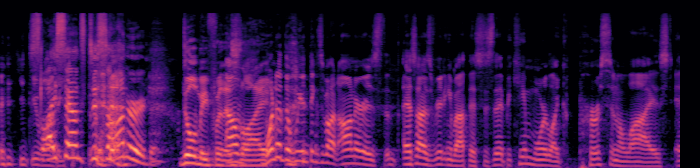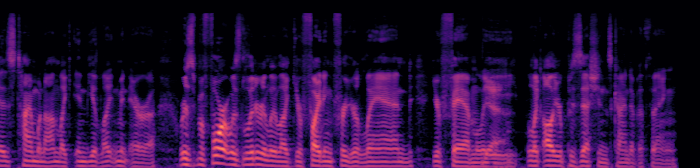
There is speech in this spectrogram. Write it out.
You do Sly sounds dishonored. Duel me for this Um, lie. One of the weird things about honor is, as I was reading about this, is that it became more like personalized as time went on, like in the Enlightenment era. Whereas before, it was literally like you're fighting for your land, your family, Yeah. like all your possessions, kind of a thing.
